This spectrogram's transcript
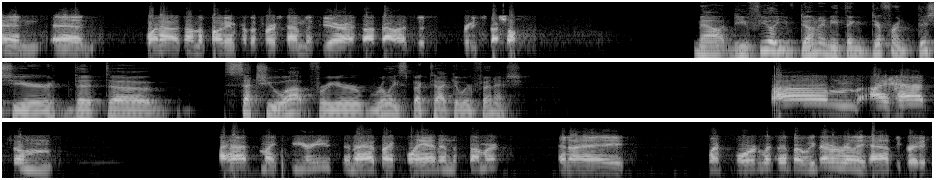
and and when I was on the podium for the first time this year, I thought that was just pretty special. Now, do you feel you've done anything different this year that uh, sets you up for your really spectacular finish? Um, I had some. I had my theories and I had my plan in the summer, and I went forward with it. But we never really had the greatest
